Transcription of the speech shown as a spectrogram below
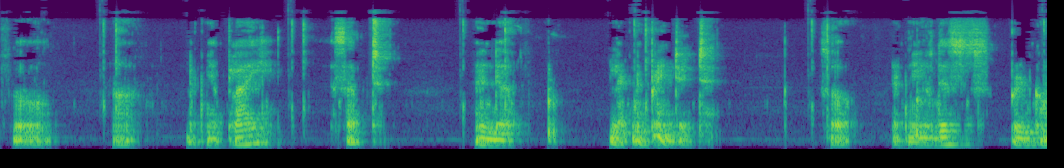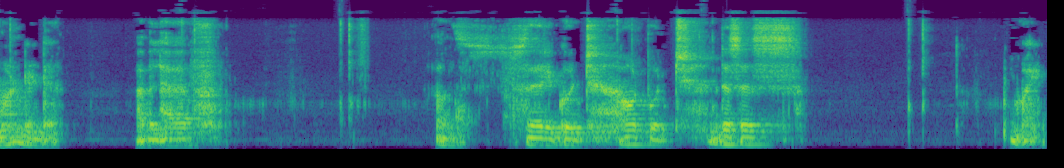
so apply accept and uh, let me print it. So let me use this print command and uh, I will have a very good output. This is my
